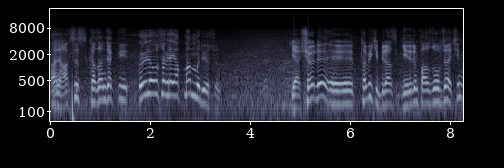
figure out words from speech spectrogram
Hani Anladım. haksız kazanacak diye Öyle olsa bile yapmam mı diyorsun? Ya şöyle e, tabii ki biraz gelirim fazla olacağı için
